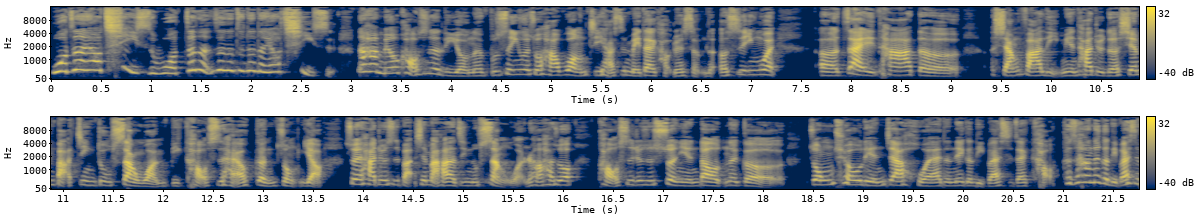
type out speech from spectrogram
我真的要气死！我真的、真的、真的、真的要气死！那他没有考试的理由呢？不是因为说他忘记，还是没带考卷什么的，而是因为，呃，在他的想法里面，他觉得先把进度上完比考试还要更重要，所以他就是把先把他的进度上完，然后他说考试就是顺延到那个。中秋连假回来的那个礼拜四在考，可是他那个礼拜四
